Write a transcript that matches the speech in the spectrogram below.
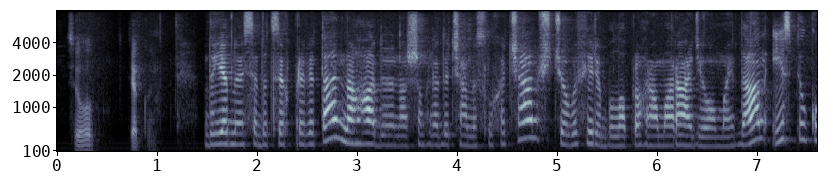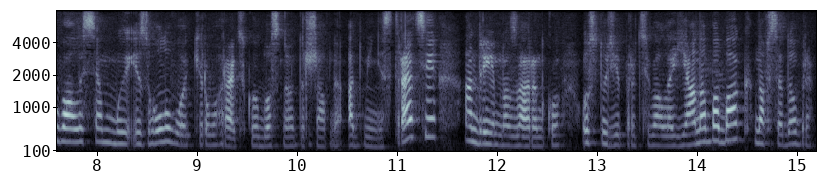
Всього дякую. Доєднуюся до цих привітань. Нагадую нашим глядачам і слухачам, що в ефірі була програма Радіо Майдан і спілкувалися ми із головою Кіровоградської обласної державної адміністрації Андрієм Назаренко. У студії працювала Яна Бабак. На все добре.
